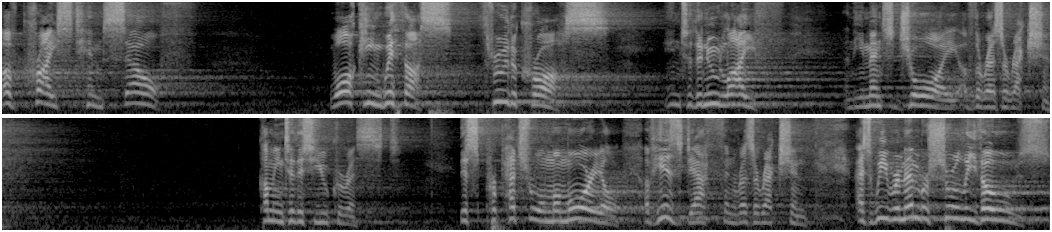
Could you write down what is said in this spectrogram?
of Christ Himself, walking with us through the cross into the new life and the immense joy of the resurrection. Coming to this Eucharist, this perpetual memorial of his death and resurrection, as we remember surely those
